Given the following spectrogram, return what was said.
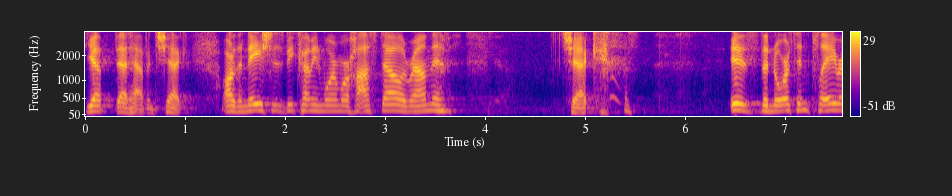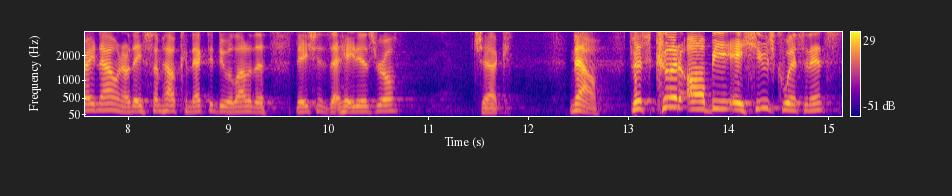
Yep, that happened. Check. Are the nations becoming more and more hostile around them? Check. Is the North in play right now? And are they somehow connected to a lot of the nations that hate Israel? Check. Now, This could all be a huge coincidence.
